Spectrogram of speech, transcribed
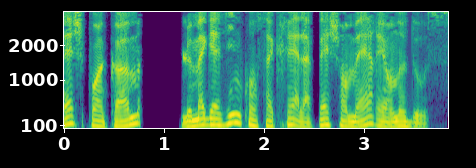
pêche.com, le magazine consacré à la pêche en mer et en eau douce.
